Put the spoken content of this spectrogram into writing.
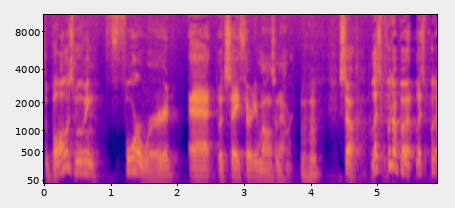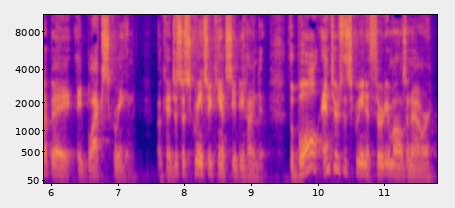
the ball is moving forward at let's say 30 miles an hour. Mm-hmm. So let's put up a let's put up a, a black screen. Okay, just a screen so you can't see behind it. The ball enters the screen at 30 miles an hour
